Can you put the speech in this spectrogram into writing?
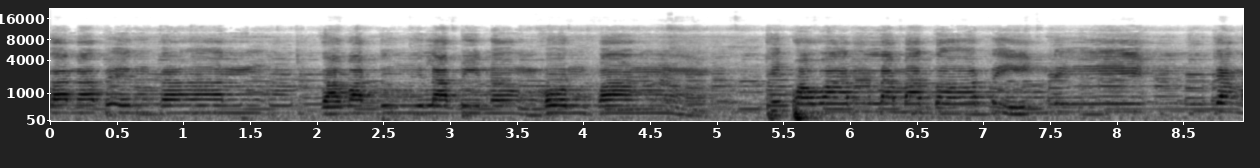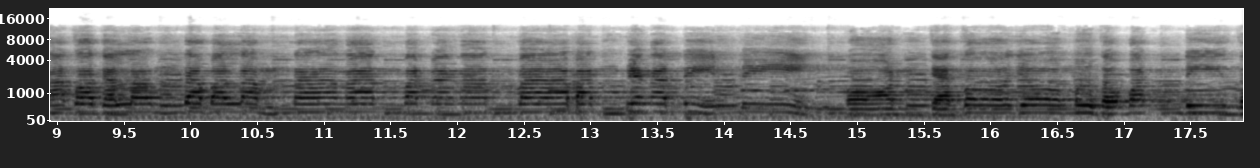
กันเป็นกันสวัสดีละพี่น้องคนฟังทิพวันละมาต่อตีนี้ จังหะก็จะลำดาบลำนางานวัดงานมาบันเพียงอดีตนี้ก่อนจะก็โยมมือสวัสดีใจ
